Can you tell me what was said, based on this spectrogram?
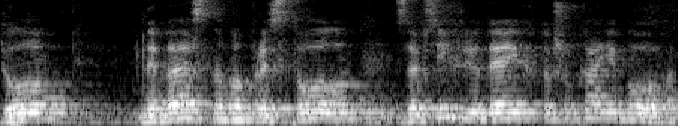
до Небесного престолу за всіх людей, хто шукає Бога.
